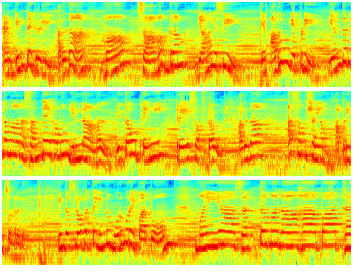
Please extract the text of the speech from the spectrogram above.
and integrally அதுதான் மாம் சாமக்ரம் யாயசி அதுவும் எப்படி? எந்த விதமான சந்தேகமும் இல்லாமல் without any trace of doubt அதுதான் அசம்சயம் அப்படின்னு சொல்றது. இந்த ஸ்லோகத்தை இன்னும் ஒரு முறை பார்ப்போம். மையா சக்தமனாஹா பார்த்த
